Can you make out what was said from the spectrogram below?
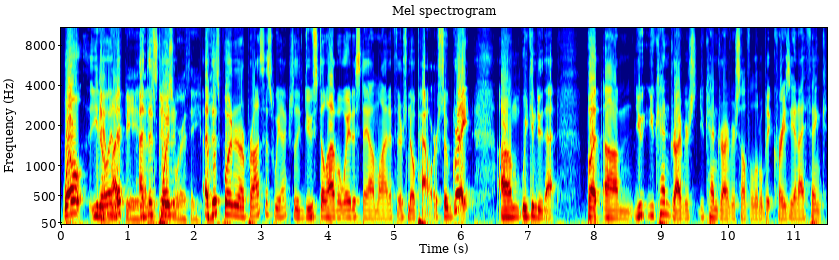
Well, you know, it might be. at this point, worthy, at this point in our process, we actually do still have a way to stay online if there's no power. So great, um, we can do that. But um, you you can drive your you can drive yourself a little bit crazy, and I think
